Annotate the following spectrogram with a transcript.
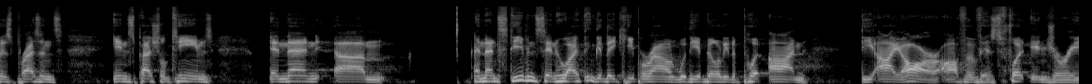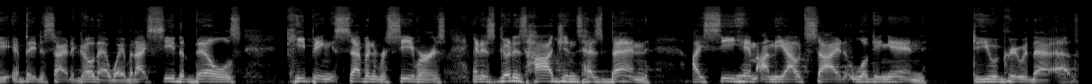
His presence in special teams and then um, and then Stevenson, who I think that they keep around with the ability to put on the IR off of his foot injury if they decide to go that way. But I see the Bills keeping seven receivers, and as good as Hodgins has been, I see him on the outside looking in. Do you agree with that,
